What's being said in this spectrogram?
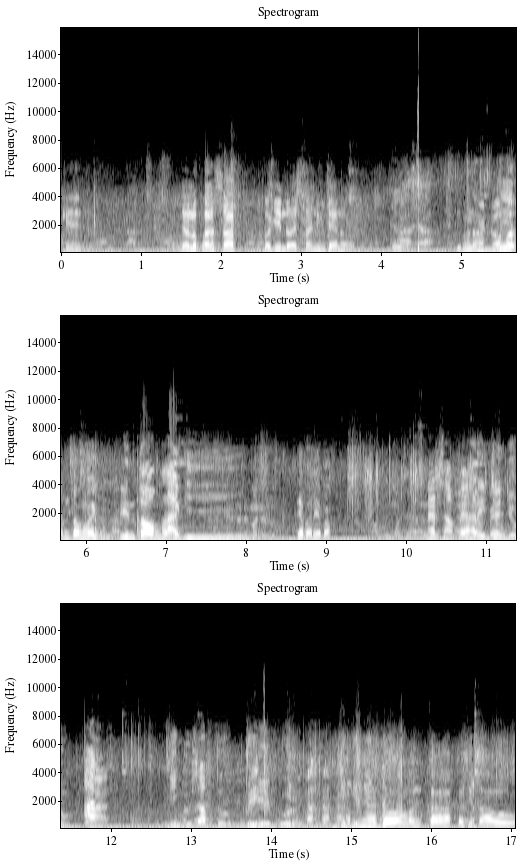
Oke. Jangan lupa sub Bagindo S Tanjung Channel. Di mana? Di apa? Entong lagi. bintong lagi Tiap hari apa? Senin sampai hari Jumat Minggu Sabtu libur Jamnya dong lengkap kasih tahu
